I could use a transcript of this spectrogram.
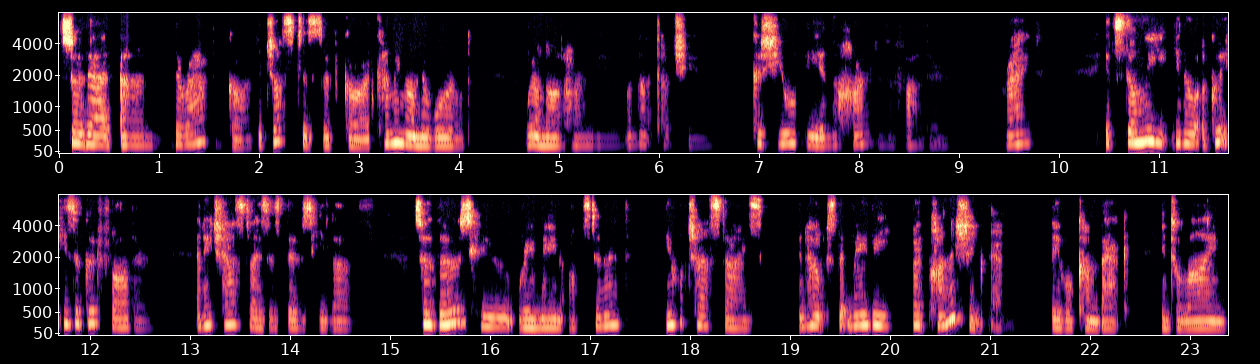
so that um, the wrath of God, the justice of God coming on the world, will not harm you, will not touch you, because you will be in the heart of the Father, right? It's only, you know, a good. He's a good Father, and He chastises those He loves. So those who remain obstinate, He will chastise in hopes that maybe by punishing them, they will come back into line.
